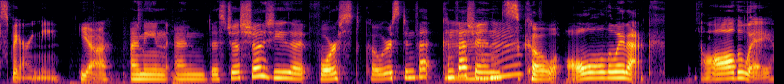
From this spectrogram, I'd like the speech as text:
sparing me. Yeah. I mean, and this just shows you that forced, coerced infe- confessions mm-hmm. go all the way back. all the way.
